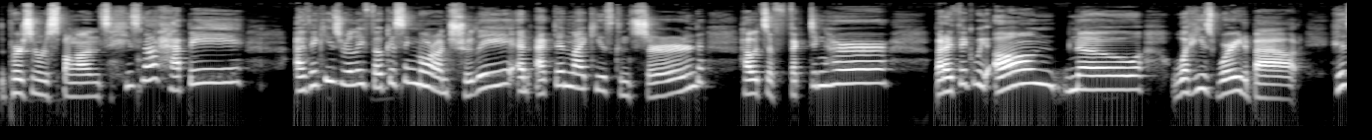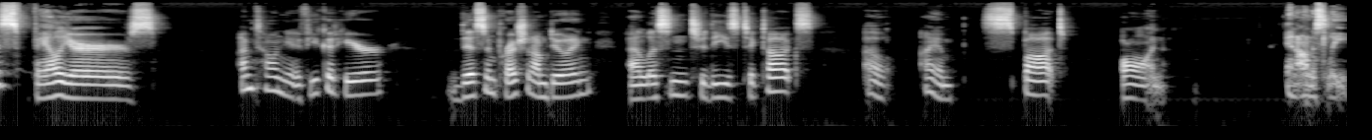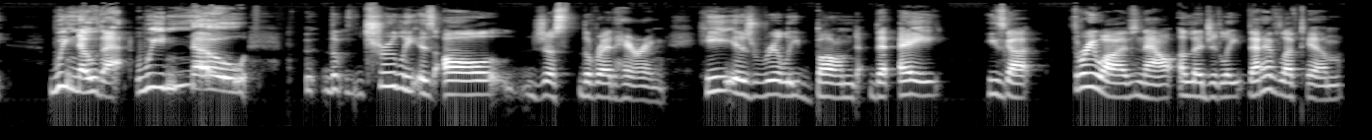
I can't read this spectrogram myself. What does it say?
The person responds, He's not happy. I think he's really focusing more on Truly and acting like he's concerned how it's affecting her. But I think we all know what he's worried about his failures. I'm telling you, if you could hear this impression I'm doing and listen to these TikToks, oh, I am spot on. And honestly, we know that. We know the truly is all just the red herring. He is really bummed that A, he's got three wives now, allegedly, that have left him.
